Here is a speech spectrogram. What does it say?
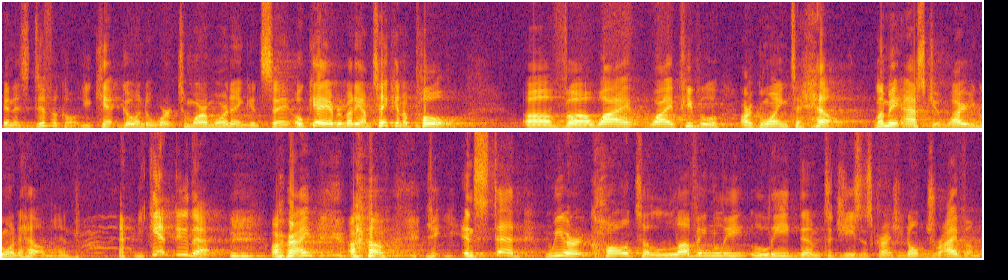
And it's difficult. You can't go into work tomorrow morning and say, okay, everybody, I'm taking a poll of uh, why, why people are going to hell. Let me ask you, why are you going to hell, man? you can't do that, all right? Um, you, instead, we are called to lovingly lead them to Jesus Christ. You don't drive them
